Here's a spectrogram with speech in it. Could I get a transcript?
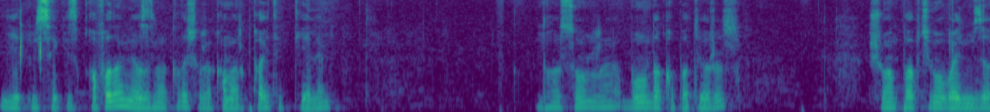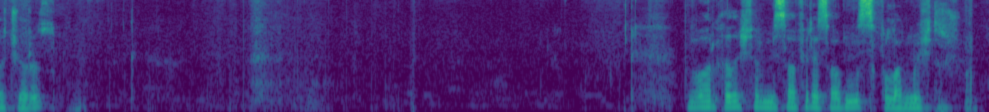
Yetmiş sekiz. Kafadan yazın arkadaşlar rakamları kaydet diyelim. Daha sonra bunu da kapatıyoruz. Şu an PUBG Mobile'imizi açıyoruz. Bu arkadaşlar misafir hesabımız sıfırlanmıştır şu an.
